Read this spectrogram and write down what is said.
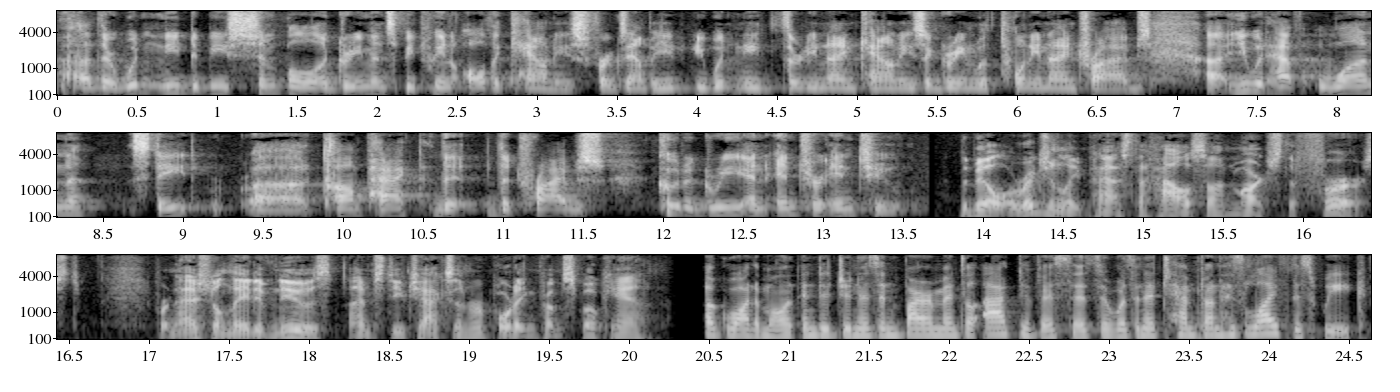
Uh, there wouldn't need to be simple agreements between all the counties. For example, you, you wouldn't need 39 counties agreeing with 29 tribes. Uh, you would have one state uh, compact that the tribes could agree and enter into. The bill originally passed the House on March the 1st. For National Native News, I'm Steve Jackson reporting from Spokane. A Guatemalan indigenous environmental activist says there was an attempt on his life this week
